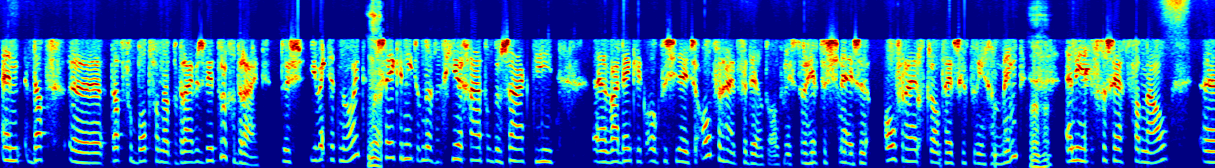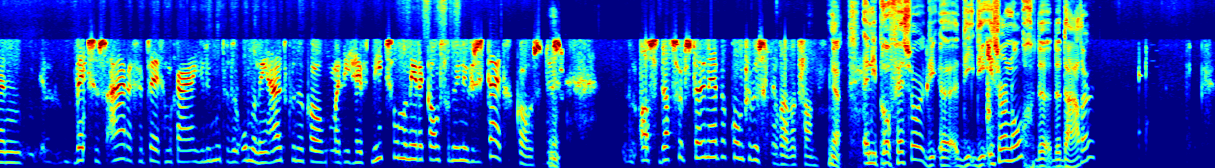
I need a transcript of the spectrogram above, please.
En dat, uh, dat verbod van dat bedrijf is weer teruggedraaid. Dus je weet het nooit. Nee. Zeker niet omdat het hier gaat om een zaak die, uh, waar denk ik ook de Chinese overheid verdeeld over is. Er heeft de Chinese overheidskrant heeft zich erin gemengd. Uh -huh. En die heeft gezegd van nou, uh, wees dus aardiger tegen elkaar. Jullie moeten er onderling uit kunnen komen. Maar die heeft niet zonder meer de kant van de universiteit gekozen. Dus... Nee als ze dat soort steun hebben, komt er misschien wel wat van. Ja. En die professor, die, uh, die, die is er nog, de, de dader?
